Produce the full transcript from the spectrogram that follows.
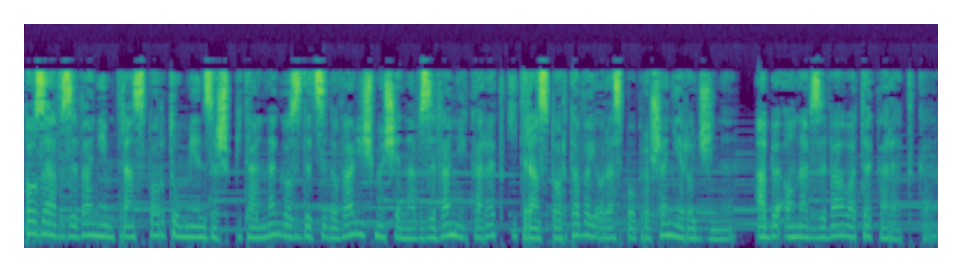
Poza wzywaniem transportu międzyszpitalnego zdecydowaliśmy się na wzywanie karetki transportowej oraz poproszenie rodziny, aby ona wzywała tę karetkę.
